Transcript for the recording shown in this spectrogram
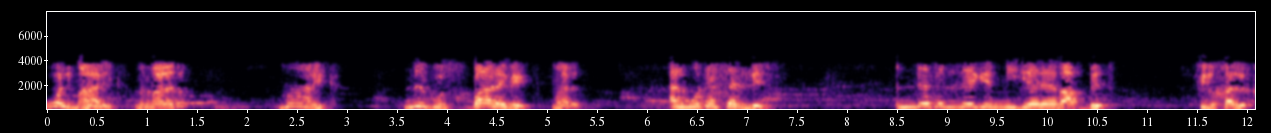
ወልማሊክ ምን ማለት ነው? ማሊክ ንጉስ ባለቤት ማለት ነው። አልሙተሰርፍ እንደፈለገ የሚገለባብጥ ፊል ኸልቂ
